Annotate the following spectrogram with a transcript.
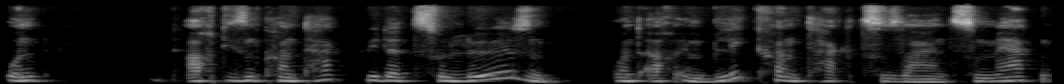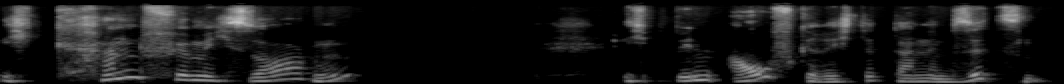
und auch diesen Kontakt wieder zu lösen und auch im Blickkontakt zu sein, zu merken, ich kann für mich sorgen, ich bin aufgerichtet dann im Sitzen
